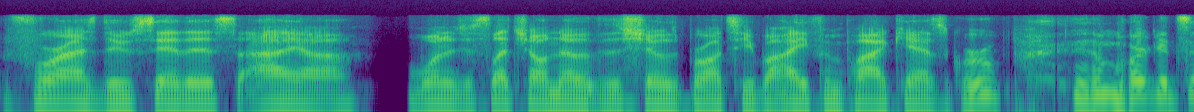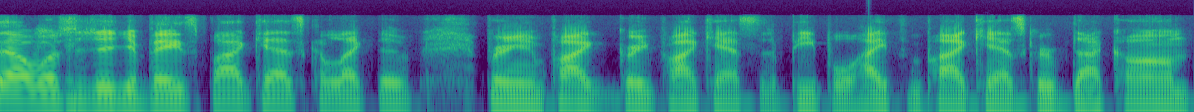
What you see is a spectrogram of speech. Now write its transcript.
Before I do say this, I uh, want to just let y'all know this show is brought to you by Hyphen Podcast Group, Morgantown, West Virginia based podcast collective, bringing great podcasts to the people, hyphen podcastgroup.com.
